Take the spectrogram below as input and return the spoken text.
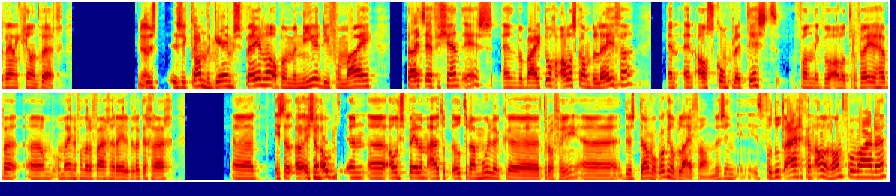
ren ik gillend weg. Ja. Dus, dus ik kan de game spelen op een manier die voor mij tijdsefficiënt is. En waarbij ik toch alles kan beleven. En, en als completist van ik wil alle trofeeën hebben, om, om een of andere vage reden wil ik dat graag. Eh, is, dat, is er ook niet een eh oh, speel hem uit op ultra moeilijk eh, trofee? Eh, dus daar word ik ook heel blij van. Dus in, het voldoet eigenlijk aan alle randvoorwaarden.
